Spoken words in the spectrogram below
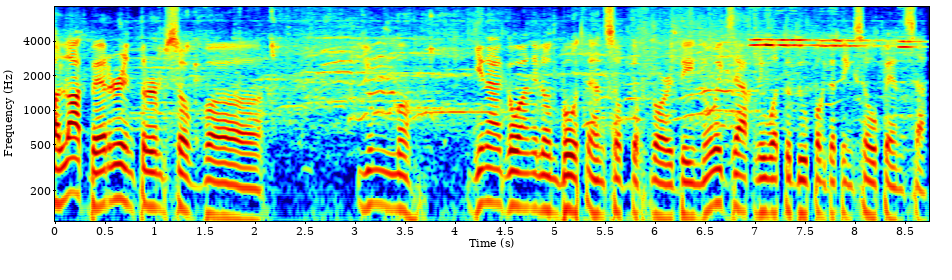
a lot better in terms of uh, yung uh, ginagawa nila on both ends of the floor. They know exactly what to do pagdating sa opensa.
